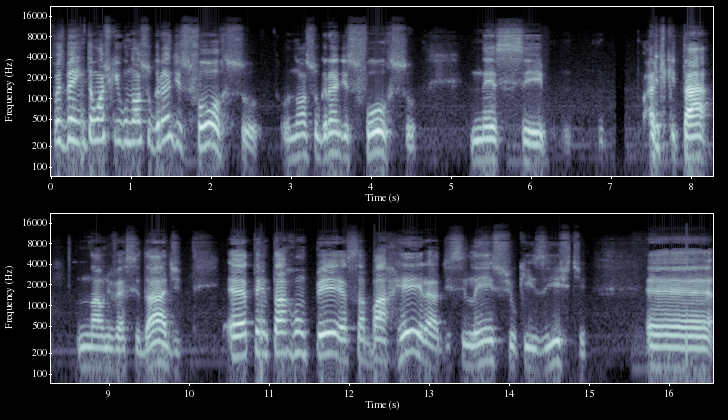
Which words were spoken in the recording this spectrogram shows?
Pois bem, então acho que o nosso grande esforço, o nosso grande esforço nesse. A gente que está na universidade é tentar romper essa barreira de silêncio que existe, é,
